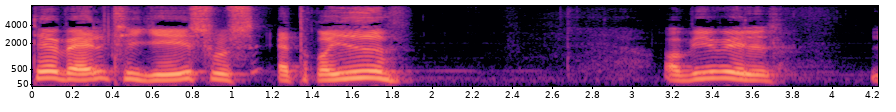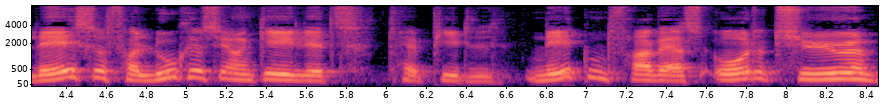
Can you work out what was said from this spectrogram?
der valgte Jesus at ride. Og vi vil læse fra Lukas evangeliet kapitel 19 fra vers 28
